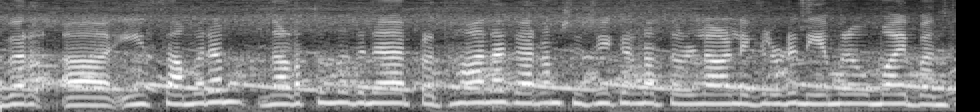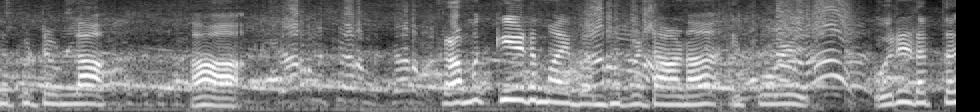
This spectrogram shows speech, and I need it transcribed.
ഇവർ ഈ സമരം നടത്തുന്നതിന് പ്രധാന കാരണം ശുചീകരണ തൊഴിലാളികളുടെ നിയമനവുമായി ബന്ധപ്പെട്ടുള്ള ക്രമക്കേടുമായി ബന്ധപ്പെട്ടാണ് ഇപ്പോൾ ഒരിടത്ത്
